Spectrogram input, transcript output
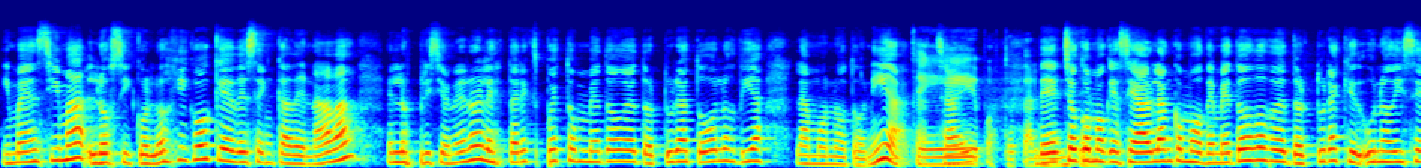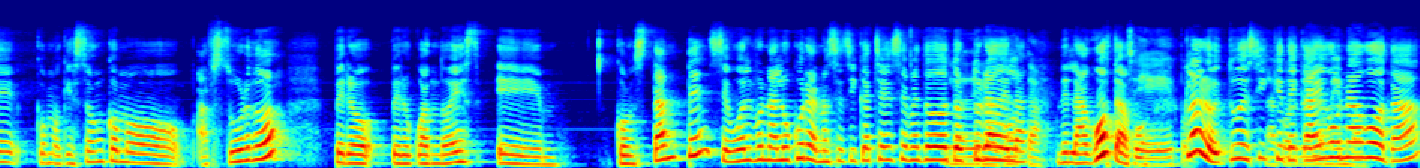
y más encima lo psicológico que desencadenaba en los prisioneros el estar expuesto a un método de tortura todos los días, la monotonía, ¿cachai? Sí, pues totalmente. De hecho, como que se hablan como de métodos de tortura que uno dice como que son como absurdos, pero, pero cuando es eh, constante se vuelve una locura. No sé si cachai ese método de tortura la de la, gota. de la gota. po. Sí, po. Claro, y tú decís Me que te caiga una gota,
